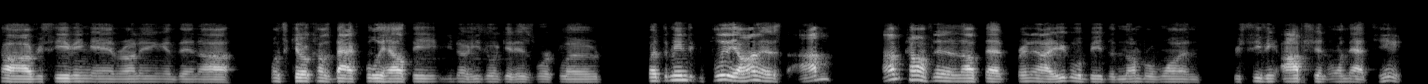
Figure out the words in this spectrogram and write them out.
uh, receiving and running, and then uh, once Kittle comes back fully healthy, you know he's going to get his workload. But to be completely honest, I'm I'm confident enough that Brandon Aiyuk will be the number one receiving option on that team,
